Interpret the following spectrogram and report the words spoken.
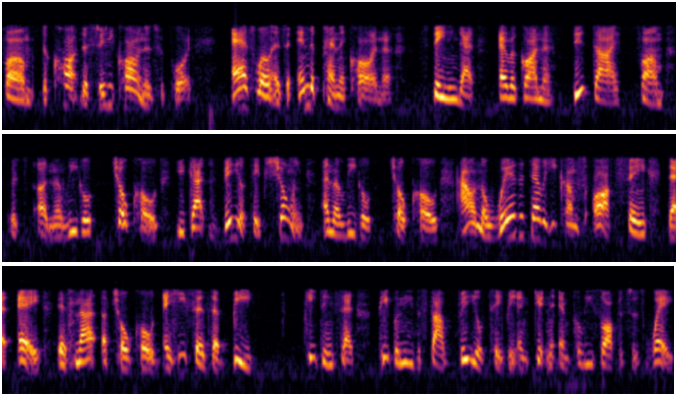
from the the city coroner's report, as well as an independent coroner stating that Eric Garner did die from an illegal chokehold. You got videotape showing an illegal chokehold. I don't know where the devil he comes off saying that A, it's not a chokehold, and he says that B, he thinks that people need to stop videotaping and getting it in police officers' way.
